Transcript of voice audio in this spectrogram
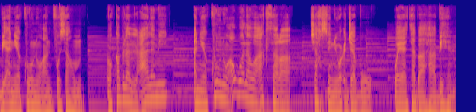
بأن يكونوا أنفسهم وقبل العالم أن يكونوا أول وأكثر شخص يعجب ويتباهى بهم.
